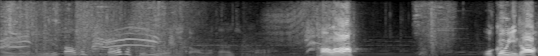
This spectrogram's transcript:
哎呦，你打不打不死我，你打我干什么？螳螂，我勾引他。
